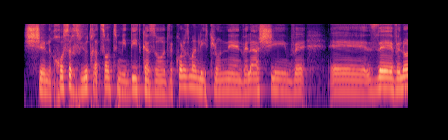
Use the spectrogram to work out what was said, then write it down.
של חוסר שביעות רצון תמידית כזאת, וכל הזמן להתלונן ולהאשים, וזה, אה, ולא...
